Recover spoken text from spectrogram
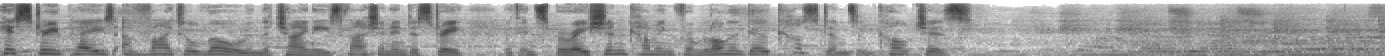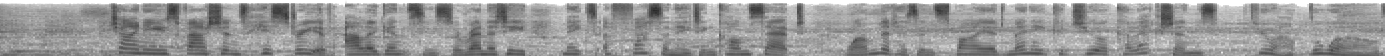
History plays a vital role in the Chinese fashion industry, with inspiration coming from long ago customs and cultures. Chinese fashion's history of elegance and serenity makes a fascinating concept, one that has inspired many couture collections throughout the world.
